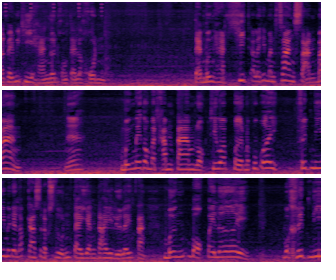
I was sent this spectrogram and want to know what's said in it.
มันเป็นวิธีหาเงินของแต่ละคน แต่มึงหัดคิดอะไรที่มันสร้างสารรค์บ้างนะมึงไม่ต้องมาทำตามหรอกที่ว่าเปิดมาปุ๊บเอ้ยคลิปนี้ไม่ได้รับการสนับสนุนแต่อย่างใดหรืออะไรต่างมึงบอกไปเลย ว่าคลิปนี้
